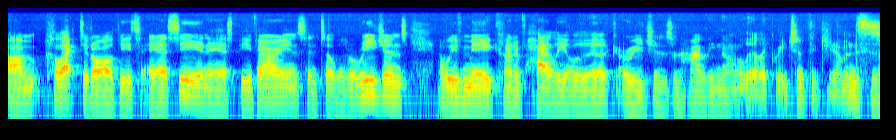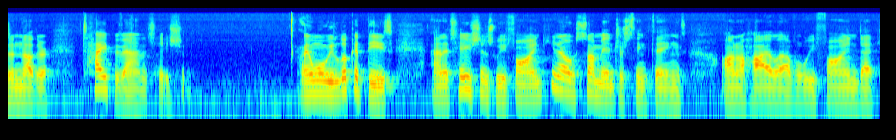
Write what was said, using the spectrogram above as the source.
um, collected all these ASE and ASB variants into little regions, and we've made kind of highly allelic regions and highly non-allelic regions of the genome. And this is another type of annotation. And when we look at these annotations, we find, you know, some interesting things on a high level. We find that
